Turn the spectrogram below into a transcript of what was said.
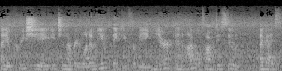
I appreciate each and every one of you. Thank you for being here, and I will talk to you soon. Bye, guys.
